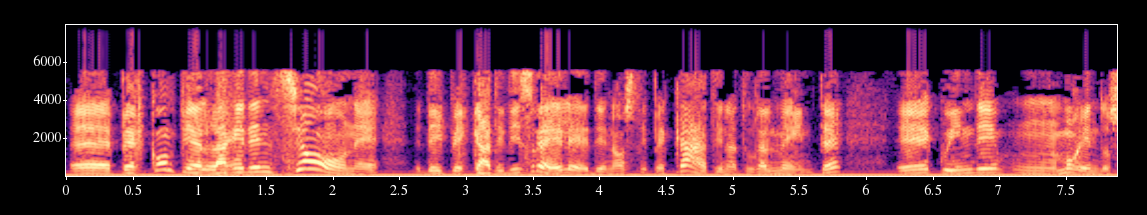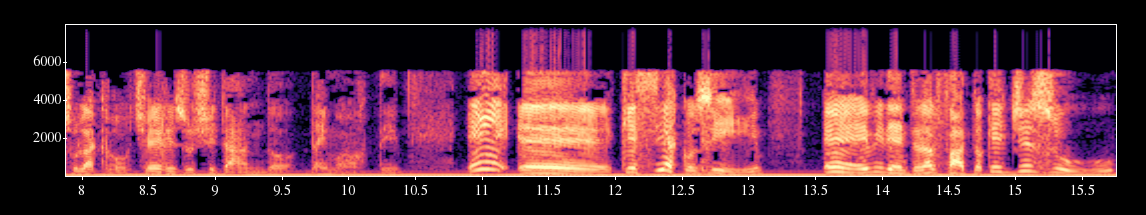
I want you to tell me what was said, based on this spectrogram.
eh, per compiere la redenzione dei peccati di Israele e dei nostri peccati, naturalmente, e quindi mh, mm, morendo sulla croce e risuscitando dai morti. E eh, che sia così è evidente dal fatto che Gesù,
